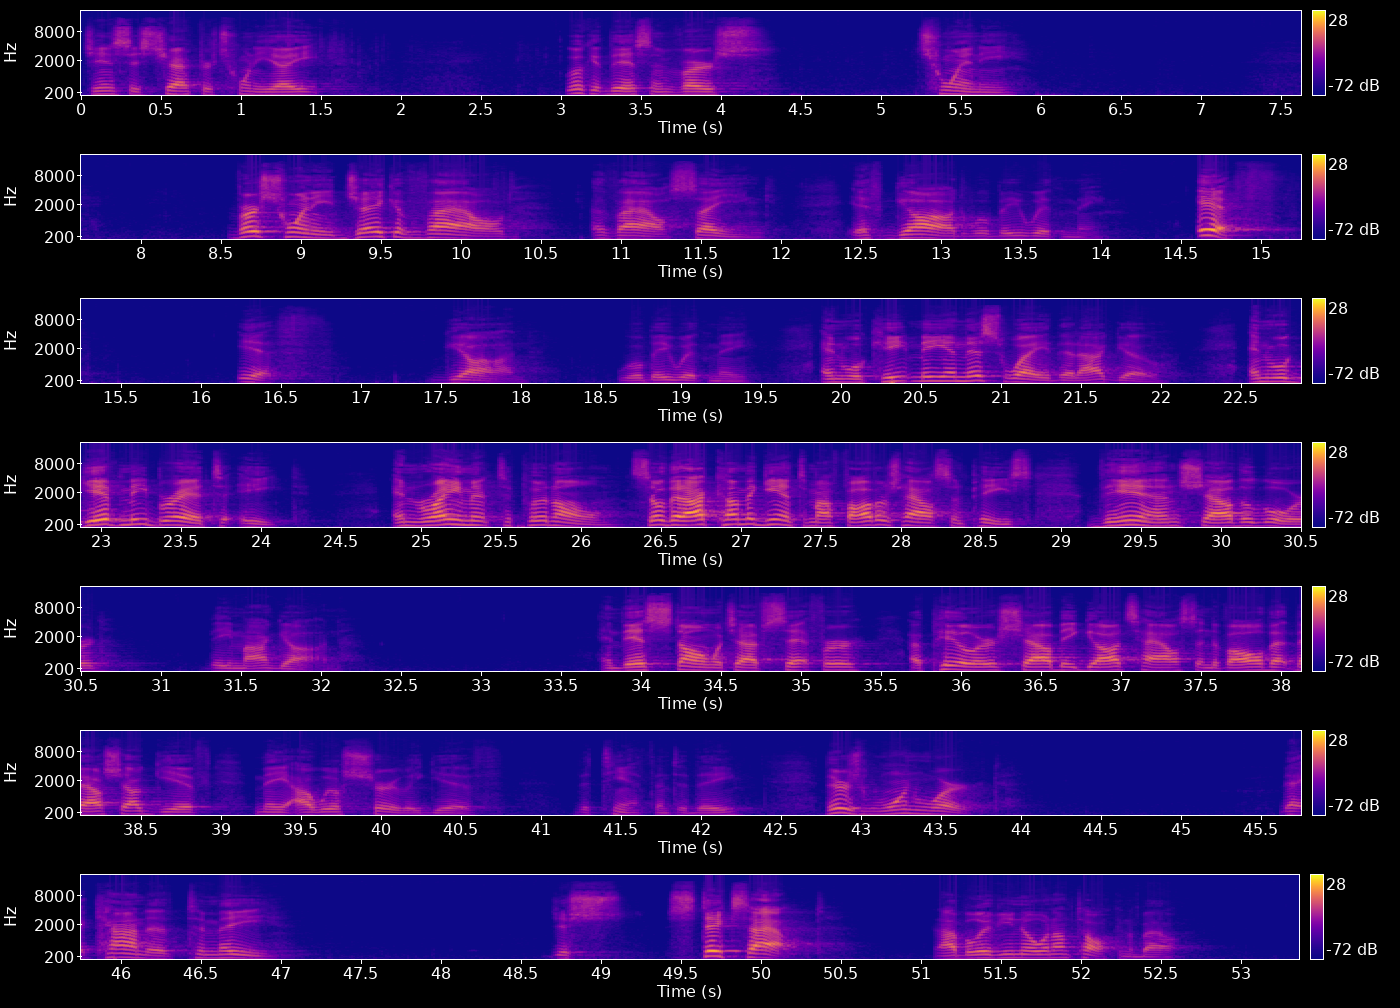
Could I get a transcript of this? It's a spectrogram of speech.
Genesis chapter 28. Look at this in verse 20. Verse 20 Jacob vowed a vow, saying, If God will be with me, if, if God will be with me, and will keep me in this way that I go, and will give me bread to eat, and raiment to put on, so that I come again to my father's house in peace, then shall the Lord be my God. And this stone which I have set for a pillar shall be God's house, and of all that thou shalt give me, I will surely give the tenth unto thee. There's one word that kind of, to me, just sticks out. And I believe you know what I'm talking about.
